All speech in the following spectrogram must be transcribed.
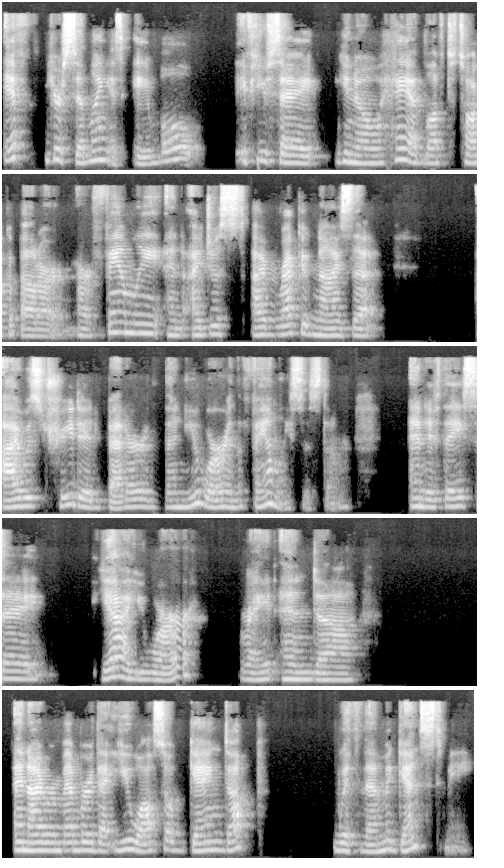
if your sibling is able if you say you know hey i'd love to talk about our our family and i just i recognize that i was treated better than you were in the family system and if they say yeah you were right? And uh and i remember that you also ganged up with them against me.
